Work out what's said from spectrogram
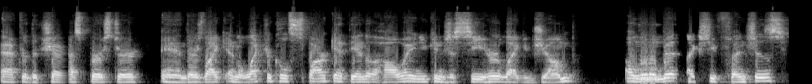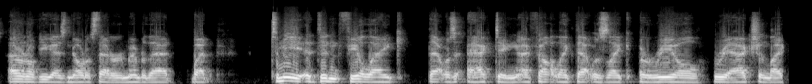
after the chest burster, and there's like an electrical spark at the end of the hallway, and you can just see her like jump a little Mhm. bit, like she flinches. I don't know if you guys noticed that or remember that, but to me, it didn't feel like that was acting. I felt like that was like a real reaction. Like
